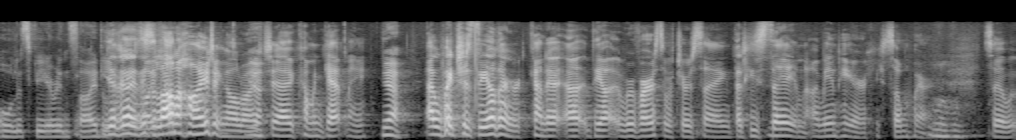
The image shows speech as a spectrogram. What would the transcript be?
all his fear inside. Yeah, there- there's a lot of hiding, all right. Yeah. Yeah, come and get me. Yeah. Uh, which is the other kind of uh, the uh, reverse of what you're saying. That he's saying, "I'm in here, he's somewhere." So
